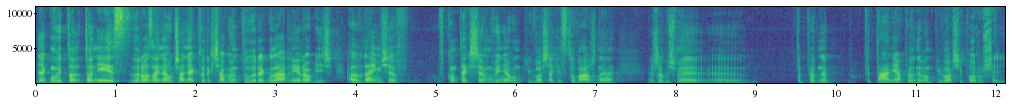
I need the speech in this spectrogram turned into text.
Jak mówię, to, to nie jest rodzaj nauczania, który chciałbym tu regularnie robić, ale wydaje mi się, w, w kontekście mówienia o wątpliwościach jest to ważne, żebyśmy e, te pewne pytania, pewne wątpliwości poruszyli.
